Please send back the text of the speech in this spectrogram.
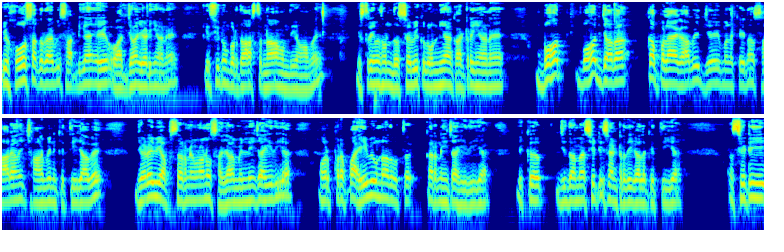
ਵੀ ਹੋ ਸਕਦਾ ਵੀ ਸਾਡੀਆਂ ਇਹ ਆਵਾਜ਼ਾਂ ਜਿਹੜੀਆਂ ਨੇ, ਕਿਸੇ ਨੂੰ ਬਰਦਾਸ਼ਤ ਨਾ ਹੁੰਦੀਆਂ ਹੋਵੇ। ਇਸ ਤਰ੍ਹਾਂ ਮੈਂ ਤੁਹਾਨੂੰ ਦੱਸਿਆ ਵੀ ਕਲੋਨੀਆਂ ਕੱਟ ਰਹੀਆਂ ਨੇ ਬਹੁਤ ਬਹੁਤ ਜ਼ਿਆਦਾ ਘਪਲਾ ਹੈਗਾ ਵੀ ਜੇ ਮਤਲਬ ਕਿ ਇਹਨਾਂ ਸਾਰਿਆਂ ਦੀ ਛਾਣਬੀਨ ਕੀਤੀ ਜਾਵੇ, ਜਿਹੜੇ ਵੀ ਅਫਸਰ ਨੇ ਉਹਨਾਂ ਨੂੰ ਸਜ਼ਾ ਮਿਲਣੀ ਚਾਹੀਦੀ ਆ ਔਰ ਭਰਪਾਈ ਵੀ ਉਹਨਾਂ ਦੇ ਉੱਤੇ ਕਰਨੀ ਚਾਹੀਦੀ ਆ। ਇੱਕ ਜਿੱਦਾਂ ਮੈਂ ਸਿਟੀ ਸੈਂਟਰ ਦੀ ਗੱਲ ਕੀਤੀ ਆ ਸਿਟੀ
